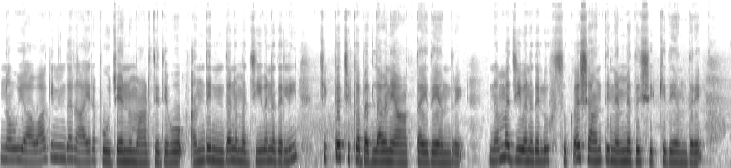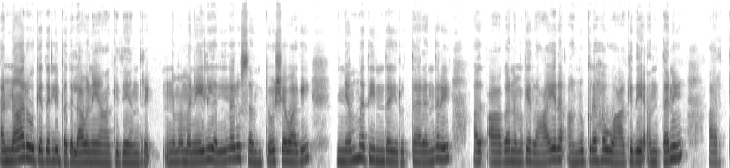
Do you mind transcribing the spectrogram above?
ನಾವು ಯಾವಾಗಿನಿಂದ ರಾಯರ ಪೂಜೆಯನ್ನು ಮಾಡ್ತಿದ್ದೇವೋ, ಅಂದಿನಿಂದ ನಮ್ಮ ಜೀವನದಲ್ಲಿ ಚಿಕ್ಕ ಚಿಕ್ಕ ಬದಲಾವಣೆ ಆಗ್ತಾ ಇದೆ ಅಂದರೆ, ನಮ್ಮ ಜೀವನದಲ್ಲೂ ಸುಖ, ಶಾಂತಿ, ನೆಮ್ಮದಿ ಸಿಕ್ಕಿದೆ ಅಂದರೆ ಅನಾರೋಗ್ಯದಲ್ಲಿ ಬದಲಾವಣೆ ಆಗಿದೆ ಅಂದರೆ ನಮ್ಮ ಮನೆಯಲ್ಲಿ ಎಲ್ಲರೂ ಸಂತೋಷವಾಗಿ ನೆಮ್ಮದಿಯಿಂದ ಇರುತ್ತಾರೆ ಅಂದರೆ ಆಗ ನಮಗೆ ರಾಯರ ಅನುಗ್ರಹವಾಗಿದೆ ಅಂತಲೇ ಅರ್ಥ.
